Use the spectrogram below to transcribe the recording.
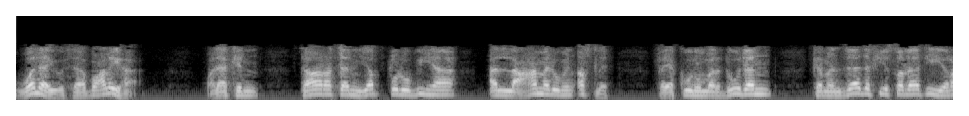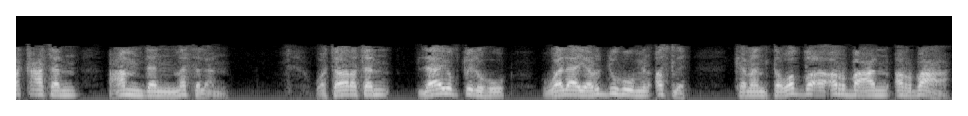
ولا يثاب عليها ولكن تارة يبطل بها العمل من أصله فيكون مردودا كمن زاد في صلاته ركعة عمدا مثلا. وتارة لا يبطله ولا يرده من أصله كمن توضأ أربعا أربعة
